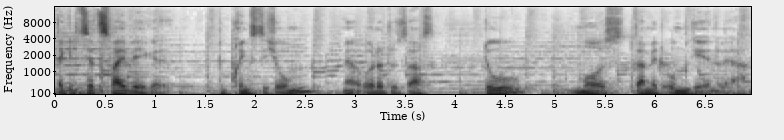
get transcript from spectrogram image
Da gibt es jetzt zwei Wege. Du bringst dich um ja, oder du sagst, du musst damit umgehen lernen.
